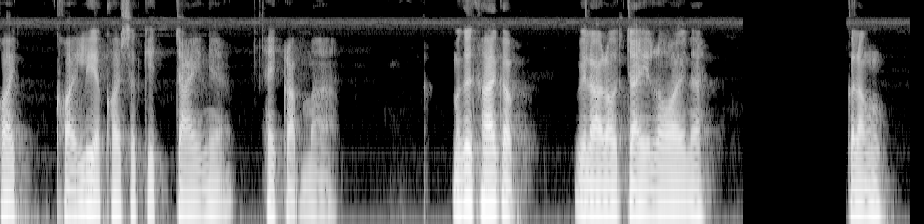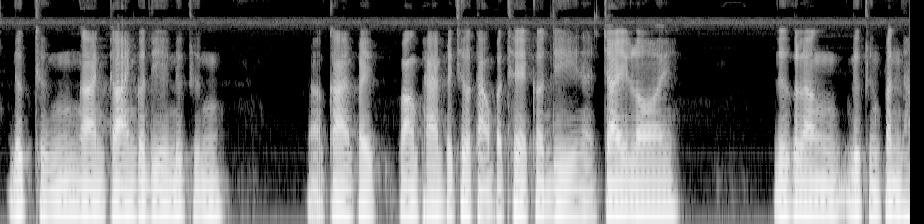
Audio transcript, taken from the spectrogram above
คอยคอยเรียกคอยสะกิดใจเนี่ยให้กลับมา มันก็คล้ายกับเวลาเราใจลอยนะกำลังนึกถึงงานการก็ดี นึกถึงการไปวางแผนไปเที่ยวต่างประเทศก็ดีนะใจลอย หรือกำลังนึกถึงปัญห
